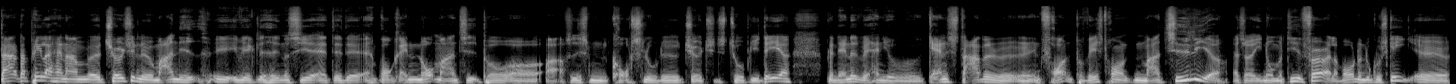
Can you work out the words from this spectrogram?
der, der piller han ham øh, Churchill jo meget ned i, i virkeligheden og siger, at det, det, han brugte enormt meget tid på at, at, at ligesom kortslutte Churchills tåbelige idéer. Blandt andet vil han jo gerne starte øh, en front på Vestfronten meget tidligere, altså i Normandiet før, eller hvor det nu kunne ske.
